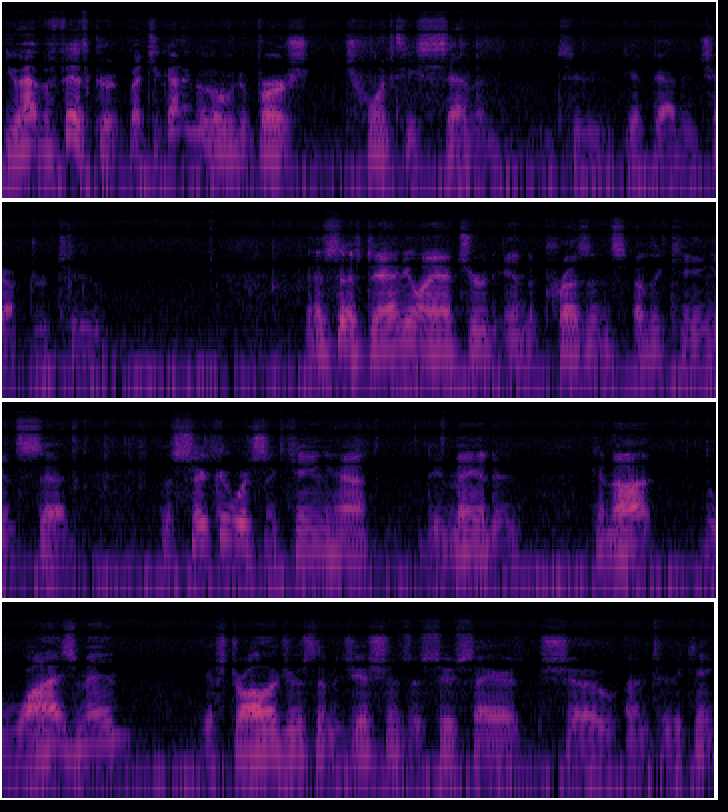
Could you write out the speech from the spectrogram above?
you have a fifth group, but you got to go over to verse 27 to get that in chapter 2. And it says, Daniel answered in the presence of the king and said, The secret which the king hath demanded cannot the wise men, the astrologers, the magicians, the soothsayers show unto the king.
